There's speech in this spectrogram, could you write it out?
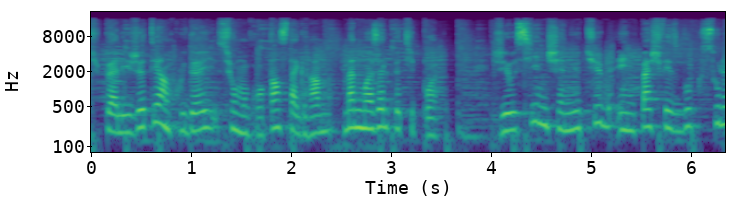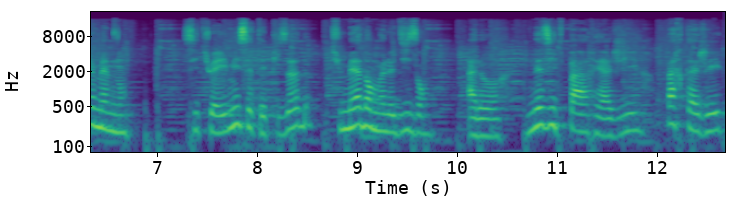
tu peux aller jeter un coup d'œil sur mon compte Instagram Mademoiselle Petit Pois. J'ai aussi une chaîne YouTube et une page Facebook sous le même nom. Si tu as aimé cet épisode, tu m'aides en me le disant. Alors, n'hésite pas à réagir, partager,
